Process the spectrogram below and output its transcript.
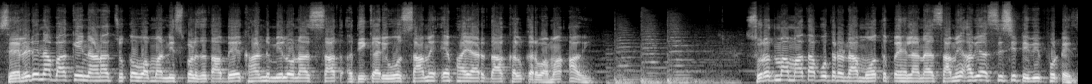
શેરડીના બાકી નાણાં ચૂકવવામાં નિષ્ફળ જતા બે ખાંડ મિલોના સાત અધિકારીઓ સામે એફઆઈઆર દાખલ કરવામાં આવી. સુરતમાં માતા પુત્રના મોત પહેલાના સામે આવ્યા સીસીટીવી ફૂટેજ.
